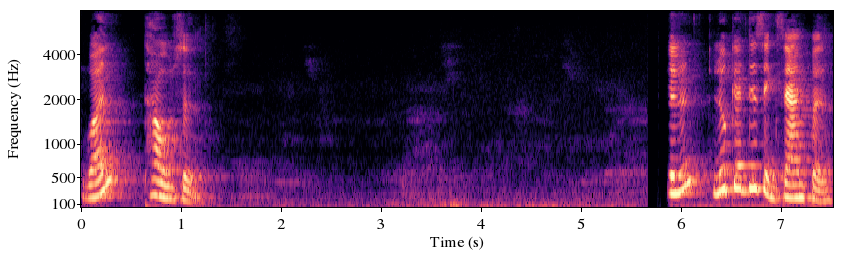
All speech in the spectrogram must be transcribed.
1000 Children, look at this example.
